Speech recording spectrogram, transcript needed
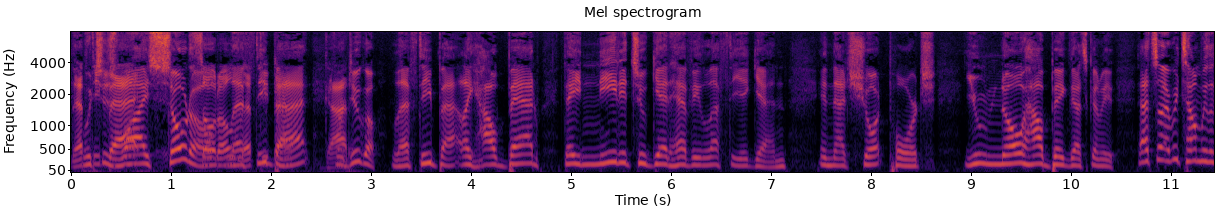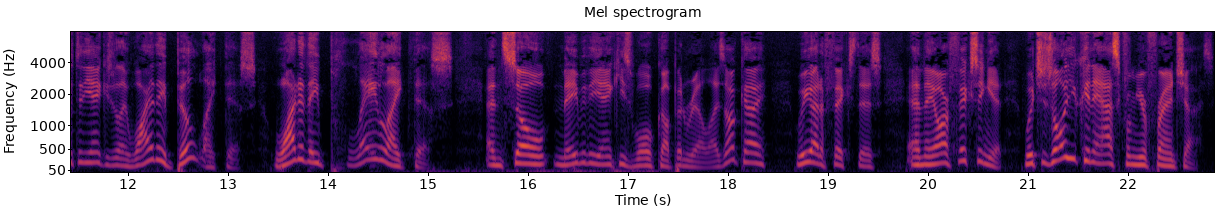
Lefty which is bat, why Soto, Soto, lefty, lefty bat, bat. Got it. Lefty bat. Like how bad they needed to get heavy lefty again in that short porch. You know how big that's going to be. That's every time we look at the Yankees, we're like, why are they built like this? Why do they play like this? And so maybe the Yankees woke up and realized, okay, we got to fix this, and they are fixing it, which is all you can ask from your franchise.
